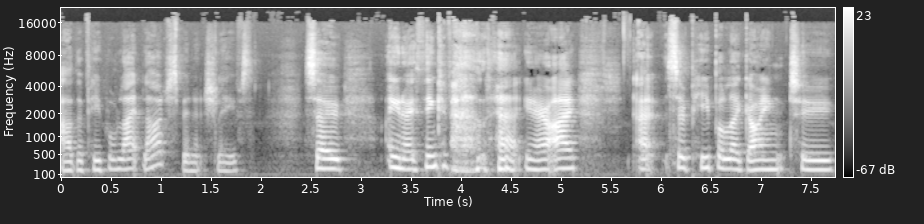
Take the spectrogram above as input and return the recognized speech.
Other people like large spinach leaves. So, you know, think about that. You know, I uh, so people are going to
